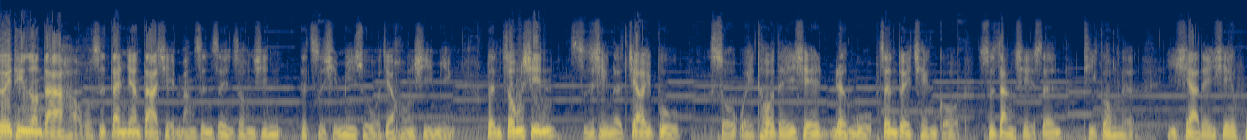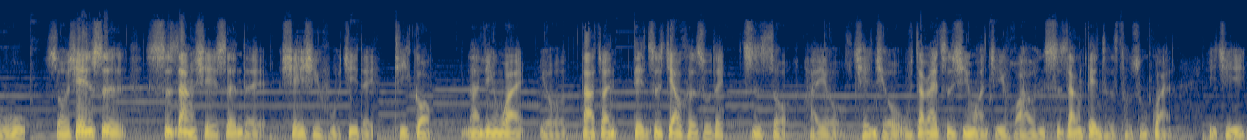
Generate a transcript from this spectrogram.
各位听众，大家好，我是淡江大学盲生支援中心的执行秘书，我叫洪习明。本中心执行了教育部所委托的一些任务，针对全国视障学生提供了以下的一些服务。首先是视障学生的学习辅具的提供，那另外有大专点字教科书的制作，还有全球无障碍资讯网及华文视障电子图书馆。以及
